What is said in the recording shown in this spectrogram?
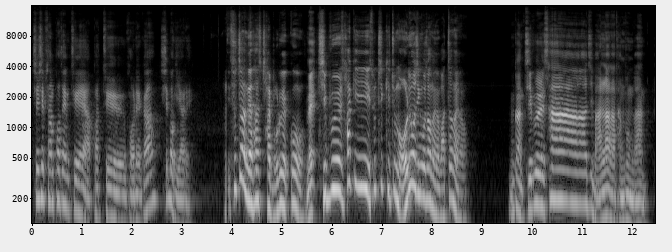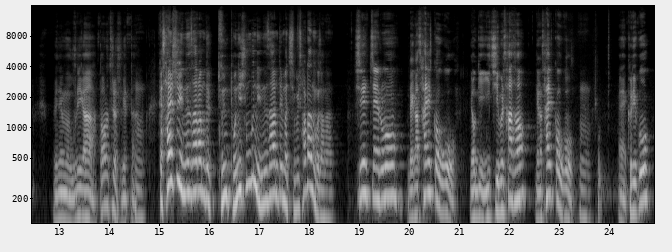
73%의 아파트 거래가 10억 이하래. 숫자는 내가 사실 잘 모르겠고 네. 집을 사기 솔직히 좀 어려워진 거잖아요. 맞잖아요. 그러니까 집을 사지 말라라 당분간. 왜냐면 우리가 떨어뜨려 주겠다. 응. 그러니까 살 수 있는 사람들 돈- 돈이 충분히 있는 사람들만 집을 사라는 거잖아. 실제로 내가 살 거고 여기 이 집을 사서 내가 살 거고 응. 예, 그리고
